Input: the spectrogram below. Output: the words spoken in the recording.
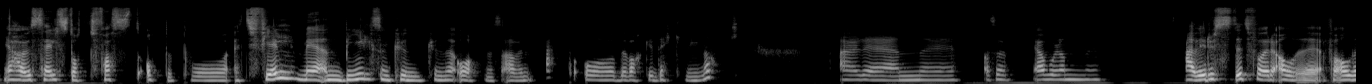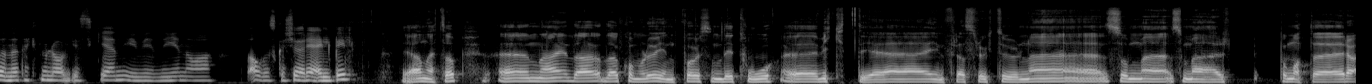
jeg har jo selv stått fast oppe på et fjell med en bil som kun kunne åpnes av en app, og det var ikke dekning nok. Er det en eh, Altså, ja, hvordan Er vi rustet for, alle, for all denne teknologiske nyvinningen og at alle skal kjøre elbil? Ja, nettopp. Eh, nei, da, da, kommer du inn på liksom, de to eh, viktige infrastrukturene som, eh, som, er på en måte ra,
